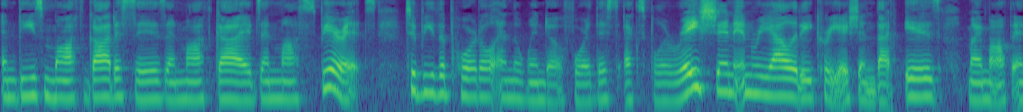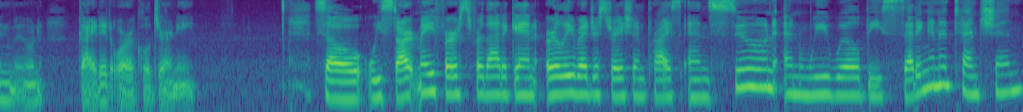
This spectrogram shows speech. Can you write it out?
and these moth goddesses and moth guides and moth spirits to be the portal and the window for this exploration in reality creation that is my moth and moon guided oracle journey. So we start May 1st for that again. Early registration price and soon, and we will be setting an intention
